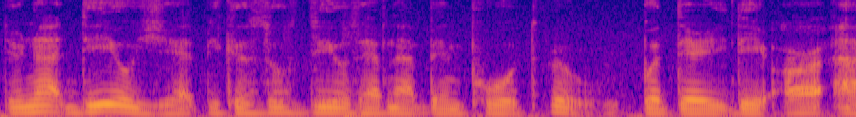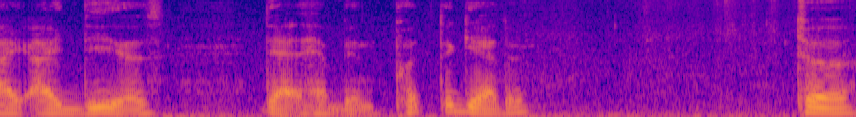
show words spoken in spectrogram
They're not deals yet because those deals have not been pulled through, but they they are ideas that have been put together to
